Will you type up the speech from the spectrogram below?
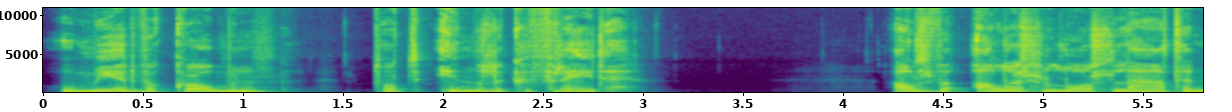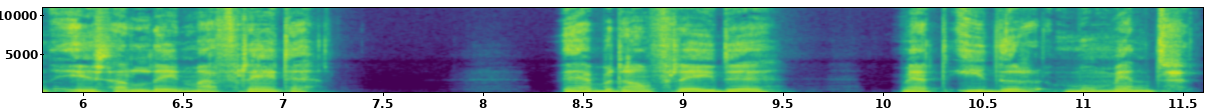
hoe meer we komen tot innerlijke vrede. Als we alles loslaten, is er alleen maar vrede. We hebben dan vrede met ieder moment,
